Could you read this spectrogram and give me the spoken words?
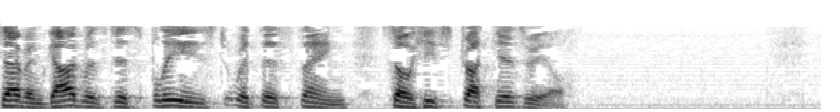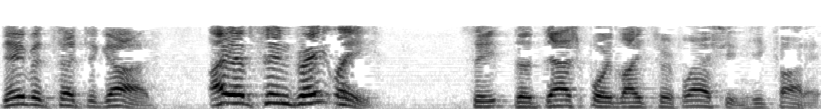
7, God was displeased with this thing, so he struck Israel. David said to God, I have sinned greatly. See, the dashboard lights were flashing. He caught it.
